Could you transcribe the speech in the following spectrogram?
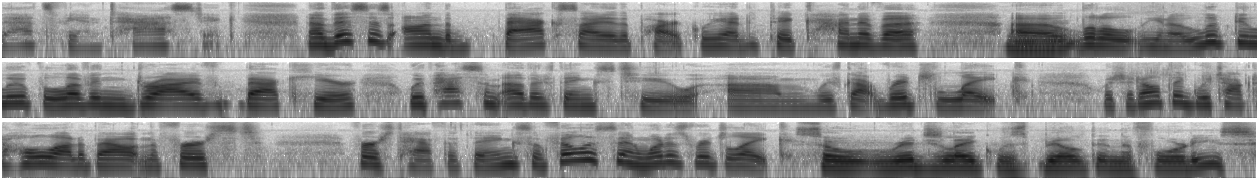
That's fantastic. Now this is on the back side of the park. We had to take kind of a, a little, you know, loop-de-loop, loving drive back here. We passed some other things too. Um, we've got Ridge Lake, which I don't think we talked a whole lot about in the first first half of things. So fill us in. What is Ridge Lake? So Ridge Lake was built in the 40s.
